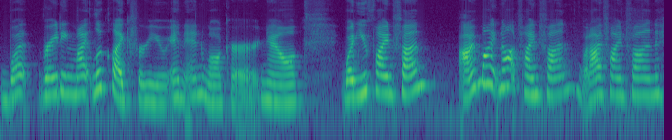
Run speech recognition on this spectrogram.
what raiding might look like for you in Endwalker. Now, what do you find fun, I might not find fun. What I find fun,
